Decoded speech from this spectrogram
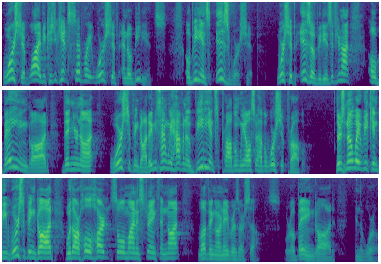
worship. Why? Because you can't separate worship and obedience. Obedience is worship. Worship is obedience. If you're not obeying God, then you're not worshiping God. Anytime we have an obedience problem, we also have a worship problem. There's no way we can be worshiping God with our whole heart, soul, mind, and strength and not loving our neighbor as ourselves or obeying God in the world.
